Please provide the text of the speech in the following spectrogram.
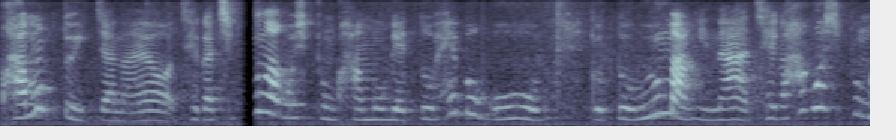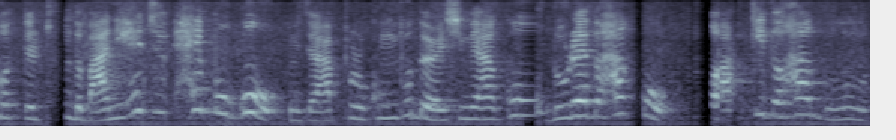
과목도 있잖아요. 제가 집중하고 싶은 과목에 또 해보고 그리고 또 음악이나 제가 하고 싶은 것들 좀 더 많이 해주, 해보고 이제 앞으로 공부도 열심히 하고 노래도 하고 또 악기도 하고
